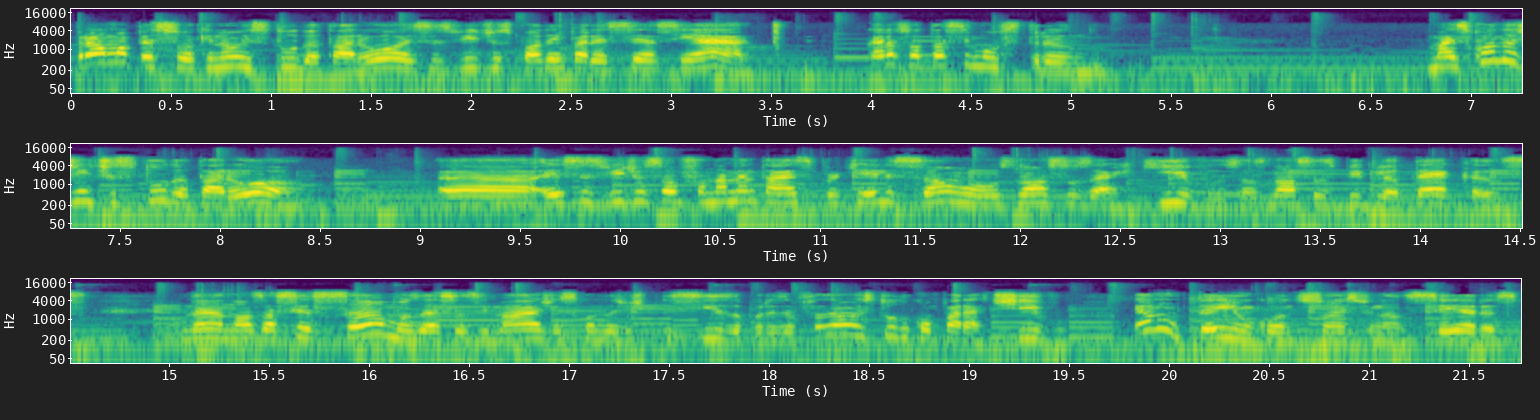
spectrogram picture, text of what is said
Para uma pessoa que não estuda tarô, esses vídeos podem parecer assim: ah, o cara só está se mostrando. Mas quando a gente estuda tarô, Uh, esses vídeos são fundamentais porque eles são os nossos arquivos, as nossas bibliotecas. Né? Nós acessamos essas imagens quando a gente precisa, por exemplo, fazer um estudo comparativo. Eu não tenho condições financeiras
